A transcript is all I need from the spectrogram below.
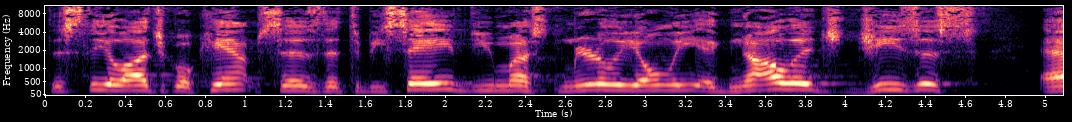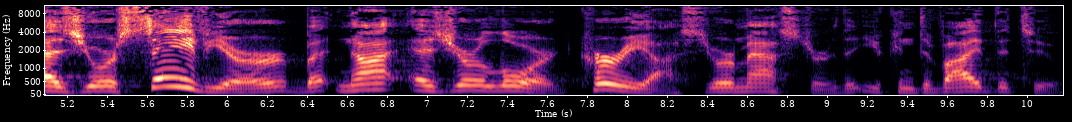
This theological camp says that to be saved, you must merely only acknowledge Jesus as your Savior, but not as your Lord, Kurios, your Master, that you can divide the two.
